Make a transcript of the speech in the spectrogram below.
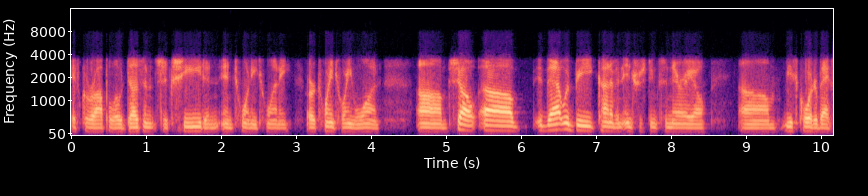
if Garoppolo doesn't succeed in, in 2020 or 2021. Um, so uh, that would be kind of an interesting scenario. Um, these quarterbacks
